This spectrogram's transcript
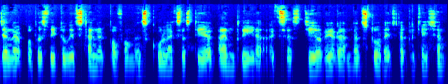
general purpose V2 with standard performance, cool access tier, and read access geo-redundant storage replication.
